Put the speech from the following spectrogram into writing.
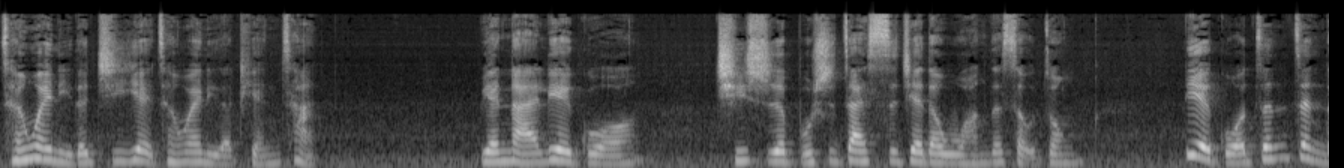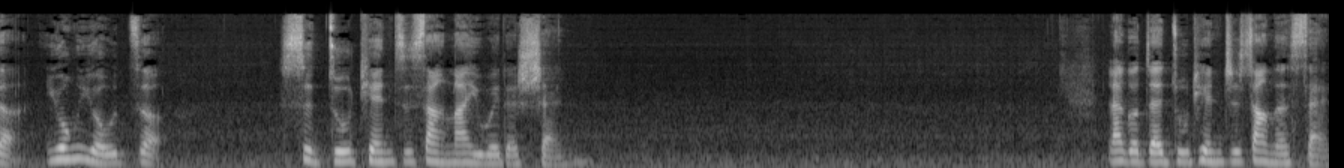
成为你的基业，成为你的田产。”原来列国其实不是在世界的王的手中。列国真正的拥有者是诸天之上那一位的神，那个在诸天之上的神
